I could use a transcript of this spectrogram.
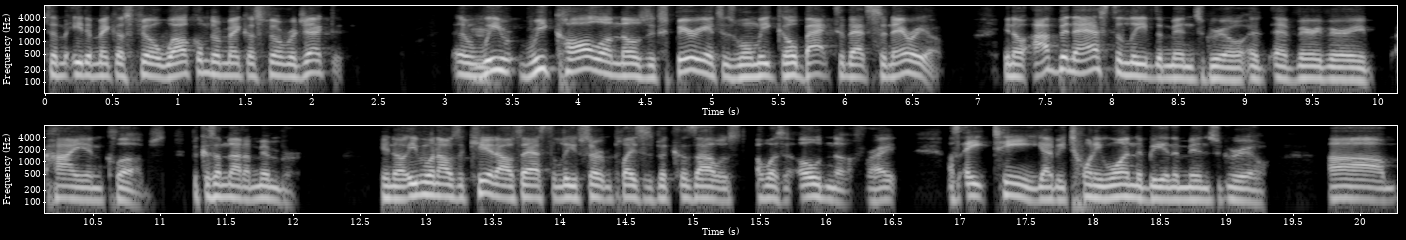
to either make us feel welcomed or make us feel rejected. And mm-hmm. we recall on those experiences when we go back to that scenario. You know, I've been asked to leave the men's grill at, at very, very high end clubs because I'm not a member. You know, even when I was a kid, I was asked to leave certain places because I was I wasn't old enough, right? I was 18. You got to be 21 to be in the men's grill. Um,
